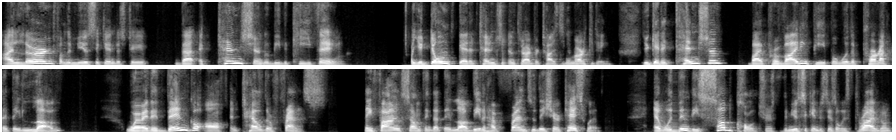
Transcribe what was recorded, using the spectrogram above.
I learned from the music industry that attention would be the key thing. You don't get attention through advertising and marketing. You get attention by providing people with a product that they love, where they then go off and tell their friends they find something that they love. They even have friends who they share tastes with. And within these subcultures, the music industry has always thrived on.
